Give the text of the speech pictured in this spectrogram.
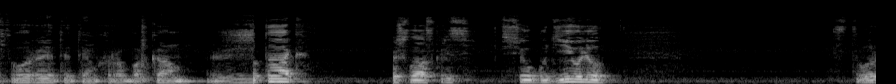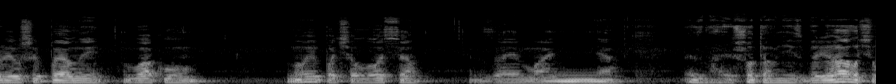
створити тим хробакам. Так, прийшла скрізь всю будівлю, створивши певний вакуум. Ну і почалося займання. Не знаю, що там в ній зберігало, чи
